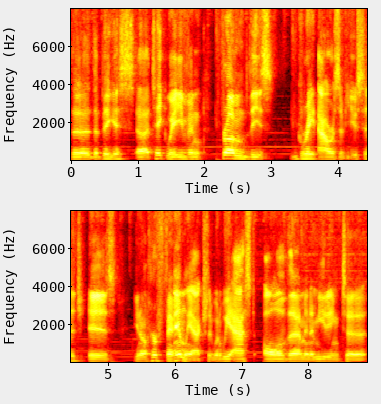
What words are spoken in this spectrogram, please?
the, the biggest uh, takeaway, even from these great hours of usage is you know her family actually when we asked all of them in a meeting to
